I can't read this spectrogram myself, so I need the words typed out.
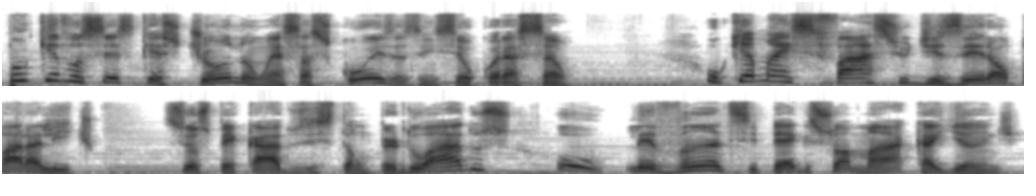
Por que vocês questionam essas coisas em seu coração? O que é mais fácil dizer ao paralítico? Seus pecados estão perdoados? Ou levante-se, pegue sua maca e ande?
